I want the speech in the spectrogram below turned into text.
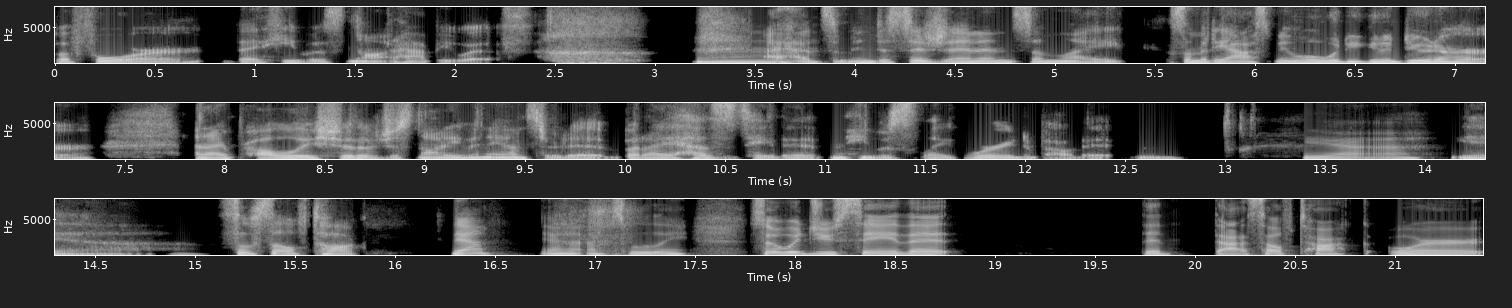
before that he was not happy with. I Mm. had some indecision and some like somebody asked me, "Well, what are you going to do to her?" And I probably should have just not even answered it, but I hesitated, and he was like worried about it. And Yeah. yeah, so self talk. Yeah, absolutely. So would you say that that that self-talk or,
